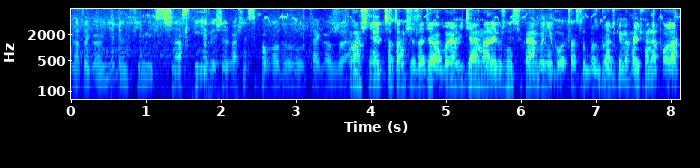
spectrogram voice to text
Dlatego jeden filmik z 13 nie wyszedł właśnie z powodu tego, że... Właśnie, co tam się zadziało, bo ja widziałem, ale już nie słuchałem, bo nie było czasu, bo z Brączkiem jechaliśmy na pola.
